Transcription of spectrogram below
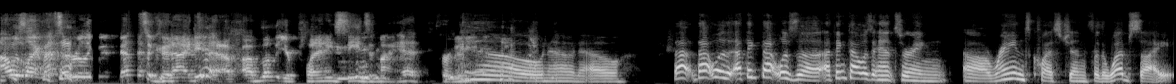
I was like, that's a really good. That's a good idea. I, I love that you're planting seeds in my head for a minute. no, no, no. That that was. I think that was. Uh, I think that was answering uh, Rain's question for the website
